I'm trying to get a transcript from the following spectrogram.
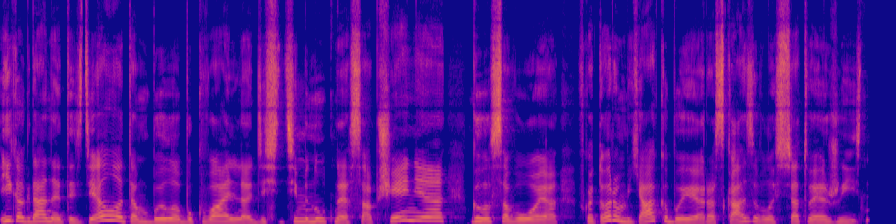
И когда она это сделала, там было буквально 10-минутное сообщение голосовое, в котором якобы рассказывалась вся твоя жизнь.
